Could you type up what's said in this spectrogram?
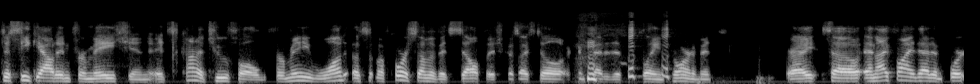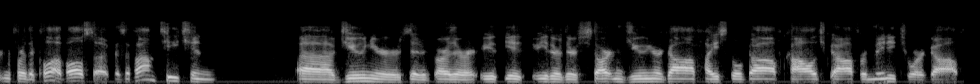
to seek out information, it's kind of twofold. For me, one, of course, some of it's selfish because I still are competitive playing tournaments right? So, and I find that important for the club also because if I'm teaching uh, juniors that are there either they're starting junior golf, high school golf, college golf, or mini tour golf.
